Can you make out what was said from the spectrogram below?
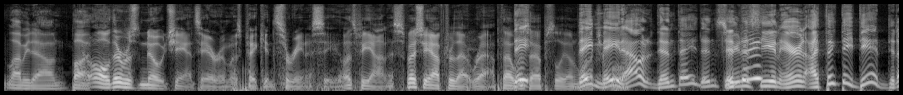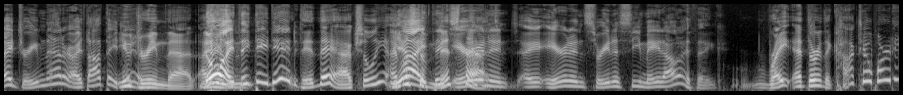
let me down, but Oh, there was no chance Aaron was picking Serena C. Let's be honest, especially after that rap. That they, was absolutely unwatchable. They made out, didn't they? Didn't Did Serena they? C and Aaron? I think they did. Did I dream that, or I thought they You did? You dreamed that? No, I, didn't- think they did. Did they actually? I yeah, must I think missed Aaron that. and uh, Aaron and Serena C made out. I think. Right at during the cocktail party.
